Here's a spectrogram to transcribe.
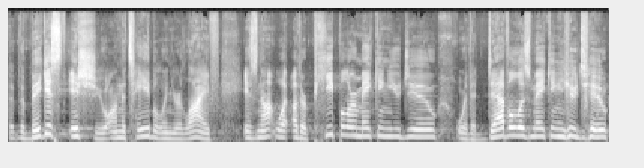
The, the biggest issue on the table in your life is not what other people are making you do or the devil is making you do.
